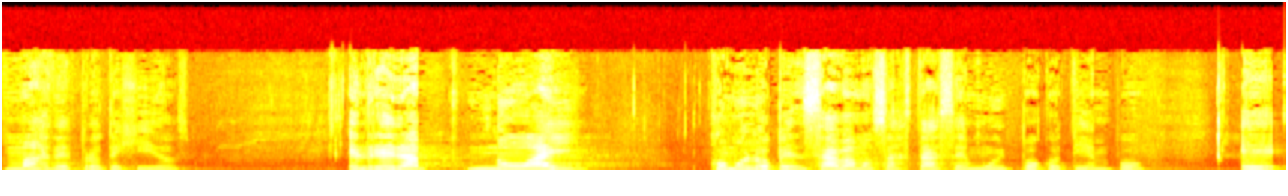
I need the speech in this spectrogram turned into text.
más desprotegidos. En realidad no hay, como lo pensábamos hasta hace muy poco tiempo, eh,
